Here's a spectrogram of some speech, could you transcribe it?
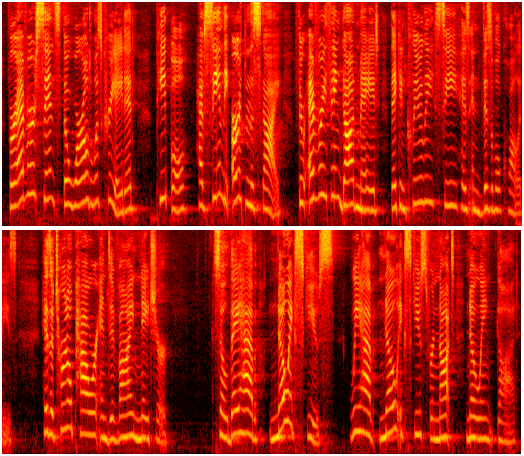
Forever since the world was created, people have seen the earth and the sky. Through everything God made, they can clearly see his invisible qualities his eternal power and divine nature. So they have no excuse. We have no excuse for not knowing God.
